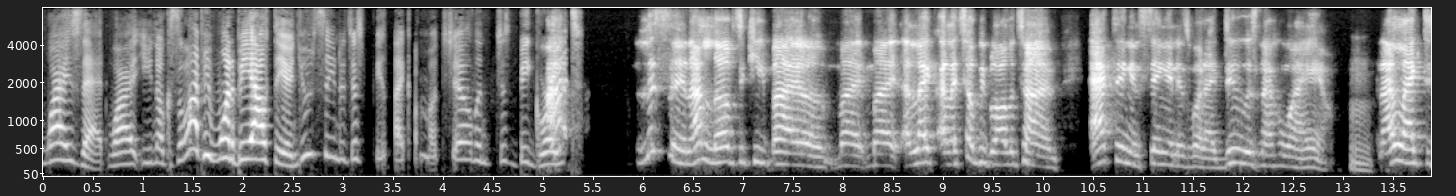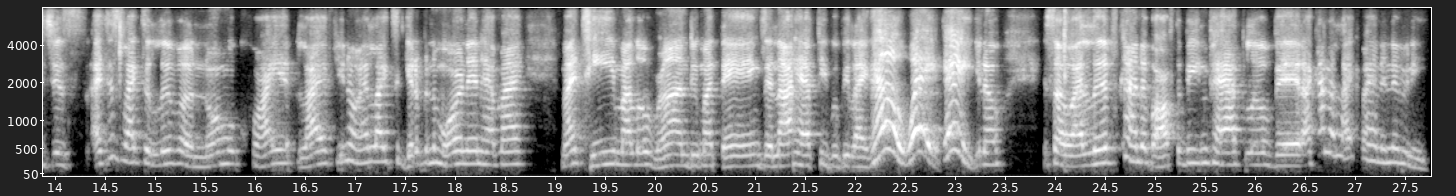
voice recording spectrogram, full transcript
why is that? Why you know? Because a lot of people want to be out there, and you seem to just be like I'm gonna chill and just be great. Listen, I love to keep my uh my my I like I like tell people all the time, acting and singing is what I do, is not who I am. Hmm. And I like to just I just like to live a normal, quiet life. You know, I like to get up in the morning, have my my tea, my little run, do my things, and not have people be like, oh, wait, hey, you know. So I live kind of off the beaten path a little bit. I kind of like my anonymity.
